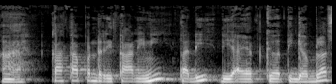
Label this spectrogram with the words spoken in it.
Nah, kata penderitaan ini tadi di ayat ke-13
